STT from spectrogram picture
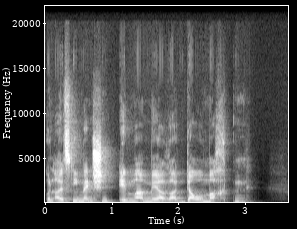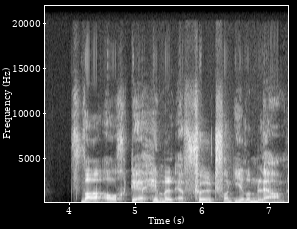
Und als die Menschen immer mehr Radau machten, war auch der Himmel erfüllt von ihrem Lärm.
